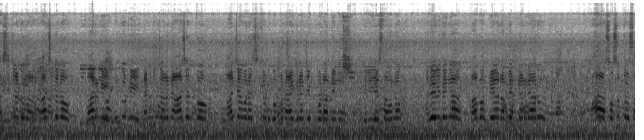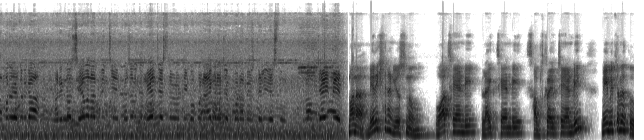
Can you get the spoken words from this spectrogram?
రక్షించినటువంటి రాజకీయంలో వారిని ముందుండి నడిపించాలనే ఆశలతో రాజ్యాంగం రక్షించిన గొప్ప నాయకుడు అని చెప్పి కూడా మేము తెలియజేస్తూ ఉన్నాం. అదేవిధంగా బాబా బిఆర్ అంబేద్కర్ గారు మహా స్వతంత్ర సమరయోధుడిగా మరెన్నో సేవలు అందించి ప్రజలకు మేలు చేసినటువంటి గొప్ప నాయకుడు అని చెప్పి కూడా మేము తెలియజేస్తూ జై భీమ్. మన నిరీక్షణ న్యూస్ను వాచ్ చేయండి లైక్ చేయండి సబ్స్క్రైబ్ చేయండి. మీ మిత్రులకు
